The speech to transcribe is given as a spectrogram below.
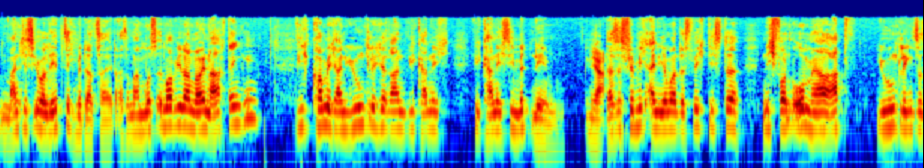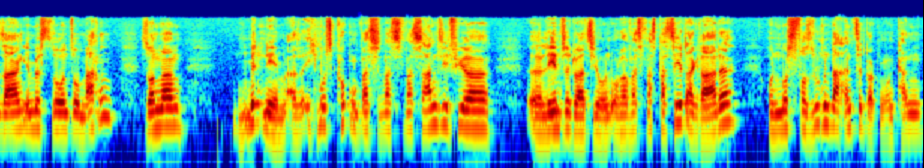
manches überlebt sich mit der Zeit. Also man muss immer wieder neu nachdenken, wie komme ich an Jugendliche ran, wie kann ich, wie kann ich sie mitnehmen. Ja. Das ist für mich eigentlich immer das Wichtigste, nicht von oben herab Jugendlichen zu sagen, ihr müsst so und so machen, sondern mitnehmen. Also ich muss gucken, was, was, was haben sie für äh, Lebenssituationen oder was, was passiert da gerade und muss versuchen, da anzudocken und kann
